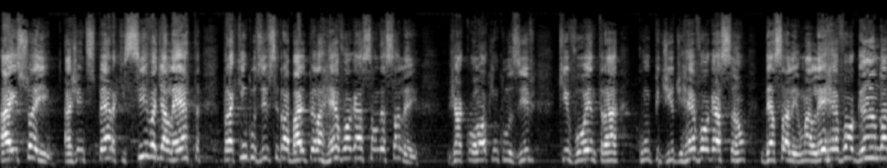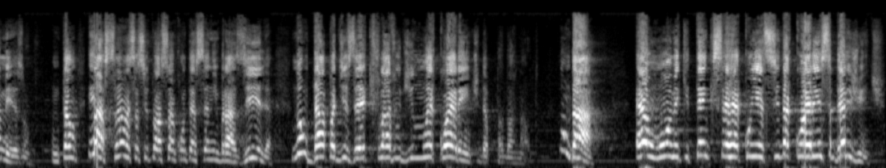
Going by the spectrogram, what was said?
a isso aí. A gente espera que sirva de alerta para que, inclusive, se trabalhe pela revogação dessa lei. Já coloco, inclusive, que vou entrar com um pedido de revogação dessa lei, uma lei revogando a mesma. Então, em relação a essa situação acontecendo em Brasília, não dá para dizer que Flávio Dino não é coerente, deputado Arnaldo. Não dá. É um homem que tem que ser reconhecida a coerência dele, gente.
